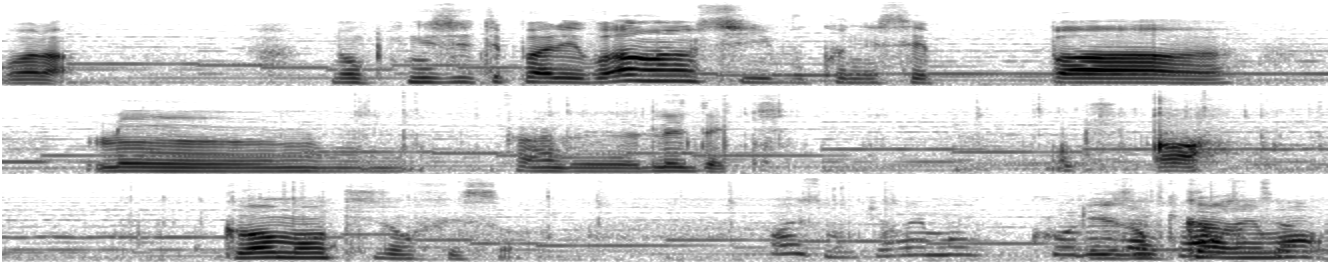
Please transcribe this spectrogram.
Voilà. Donc n'hésitez pas à aller voir hein, si vous connaissez pas euh, le, enfin les, les decks. Donc, ah, comment ils ont fait ça? Oh, ils ont carrément collé Ils la ont carte. carrément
